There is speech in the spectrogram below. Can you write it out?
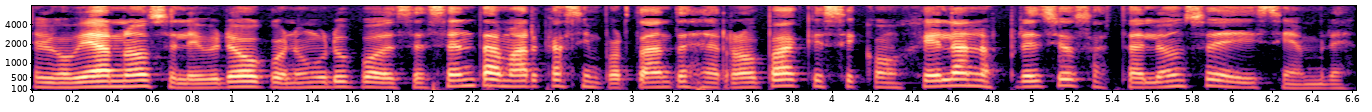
El gobierno celebró con un grupo de 60 marcas importantes de ropa que se congelan los precios hasta el 11 de diciembre.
